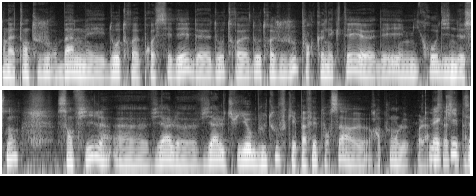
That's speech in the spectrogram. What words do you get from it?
on attend toujours BAM et d'autres procédés, d'autres, joujoux pour connecter euh, des micros dignes de ce nom, sans fil, euh, via, le, via le tuyau Bluetooth qui n'est pas fait pour ça, euh, rappelons-le. Voilà. Mais, quitte,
